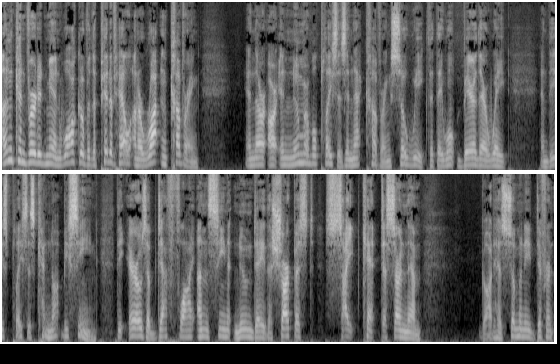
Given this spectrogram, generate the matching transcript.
Unconverted men walk over the pit of hell on a rotten covering and there are innumerable places in that covering so weak that they won't bear their weight, and these places cannot be seen. The arrows of death fly unseen at noonday. The sharpest sight can't discern them. God has so many different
